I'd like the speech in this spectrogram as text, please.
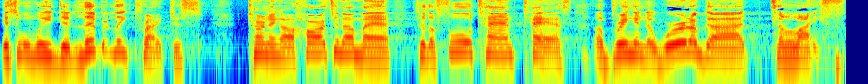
It's when we deliberately practice turning our hearts and our mind to the full-time task of bringing the Word of God to life.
